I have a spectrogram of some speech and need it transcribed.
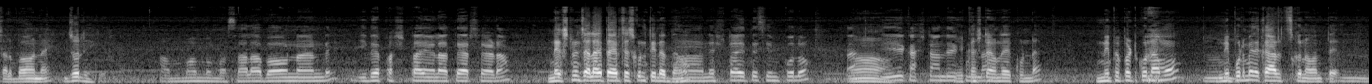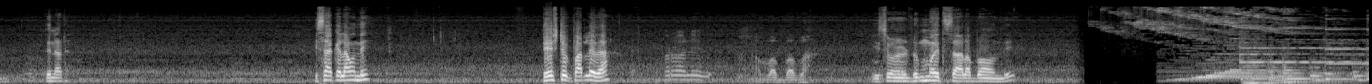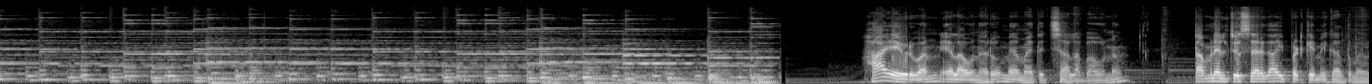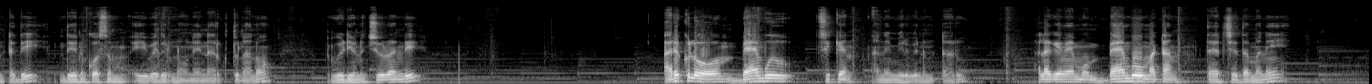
చాలా బాగున్నాయి. జోలి అమ్మమ్మ మసాలా బాగున్నాయండి. ఇదే ఫస్ట్ టైం ఇలా తయారు చేయడం. నెక్స్ట్ నుంచి అలా తయారు చేసుకుని తినేద్దాం నెక్స్ట్ అయితే సింపుల్. ఏ కష్టం ఏ లేకుండా. కష్టం లేకుండా నిప్పి పెట్టుకున్నాము. నిప్పుల మీద కాల్చుకున్నాం అంతే. తిన్నాడు. ఇసాక్ ఎలా ఉంది? టేస్ట్ పర్లేదా? పర్వాలేదు. అబ్బాబ్బా ఈ చూడండి డుమ్ము అయితే చాలా బాగుంది. హాయ్ ఎవ్రీవన్ ఎలా ఉన్నారు? మేమైతే చాలా బాగున్నాం. తమిళ చూసారుగా ఇప్పటికే మీకు అర్థమై ఉంటుంది. దేనికోసం ఈ వెదురును నేను నరుకుతున్నాను వీడియోను చూడండి. అరకులో బ్యాంబూ చికెన్ అని మీరు వినుంటారు. అలాగే మేము బ్యాంబూ మటన్ తయారు చేద్దామని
